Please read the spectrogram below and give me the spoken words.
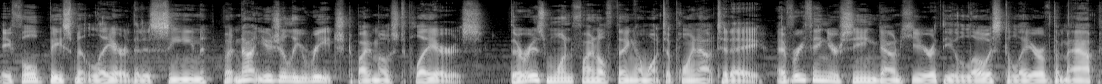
a full basement layer that is seen, but not usually reached by most players. There is one final thing I want to point out today. Everything you're seeing down here at the lowest layer of the map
